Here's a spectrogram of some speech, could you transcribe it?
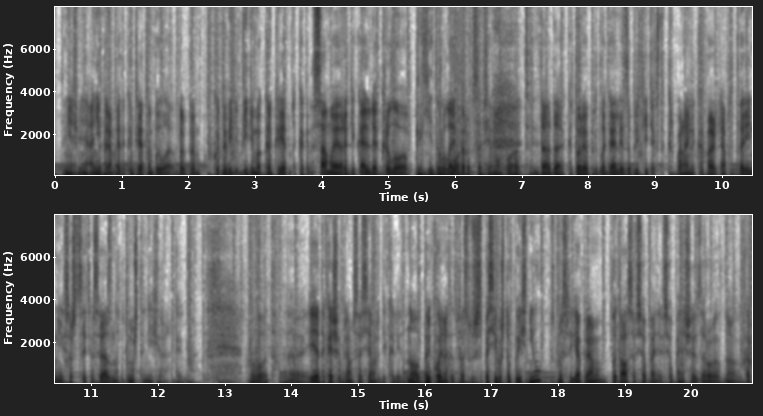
нет, ничего не нет, они прям, это конкретно было, прям какое-то, ви- видимо, конкретно, как это, самое радикальное крыло Какие-то упор, совсем упорот. Да, да, которые предлагали запретить экстракорпоральное корпоральное оплодотворение и все, что с этим связано, потому что нихер, как бы. Вот. Э, И это, конечно, прям совсем радикализм. Но прикольно. Слушай, спасибо, что пояснил. В смысле, я прям пытался все понять, все понять, что это за ну, как,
